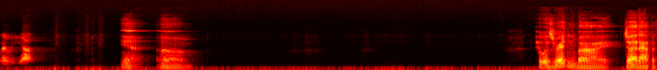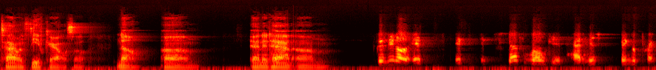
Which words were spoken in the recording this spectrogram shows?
really young. Yeah. Um. It was written by Judd Apatow and Steve Carell, so no. Um, and it had um. Because you know, if if if Seth Rogen had his fingerprint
